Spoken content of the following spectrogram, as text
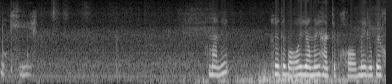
โอเค มานี่คือจะบอกว่ายังไม่หายเจ็บคอไม่รู้เป็นโค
